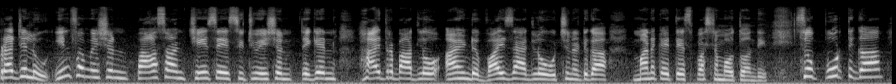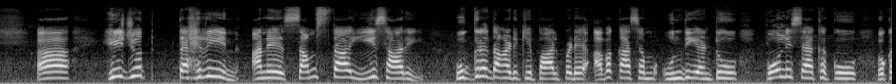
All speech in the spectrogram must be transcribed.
ప్రజలు ఇన్ఫర్మేషన్ పాస్ ఆన్ చేసే సిచ్యువేషన్ అగైన్ హైదరాబాద్లో అండ్ వైజాగ్లో వచ్చినట్టుగా మనకైతే స్పష్టమవుతోంది. సో పూర్తిగా హిజుత్ తెహ్రీన్ అనే సంస్థ ఈసారి ఉగ్రదాడికి పాల్పడే అవకాశం ఉంది అంటూ పోలీస్ శాఖకు ఒక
